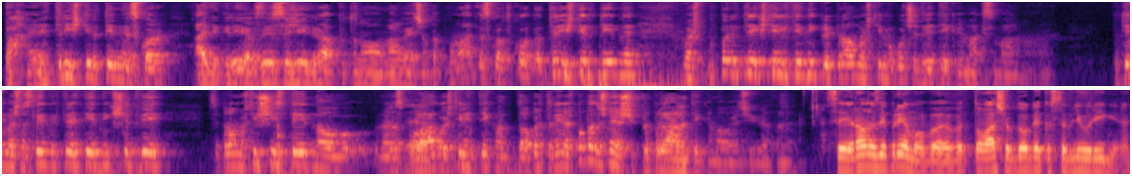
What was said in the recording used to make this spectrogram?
Pa, ene tri, štiri tedne skoraj, ajde, grejo, zdaj se že igra, potono malo več, ampak ponovadi je skoraj tako, da tri, štiri tedne, imaš v prvih treh, štirih tednih pripravljaš ti mogoče dve tekmi maksimalno. Ne? Potem imaš naslednjih treh tednih še dve, se pravi, imaš ti šest tednov na razpolago, ja. štiri tekme, dobro treniraš, pa pa začneš pripravljalne tekme malo več igrati. Se ravno zdaj prijemo v, v to vaše obdobje, ko ste bili v Rigi. Ne?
